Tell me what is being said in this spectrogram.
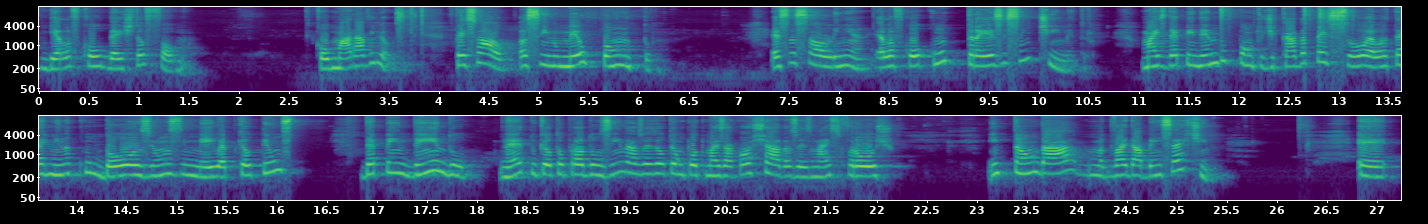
E ela ficou desta forma. Ficou maravilhosa. Pessoal, assim, no meu ponto, essa solinha, ela ficou com 13 centímetros. Mas dependendo do ponto de cada pessoa, ela termina com 12, 11,5. É porque eu tenho uns. Dependendo né, do que eu estou produzindo, às vezes eu tenho um ponto mais acochado, às vezes mais frouxo. Então, dá, vai dar bem certinho. É,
